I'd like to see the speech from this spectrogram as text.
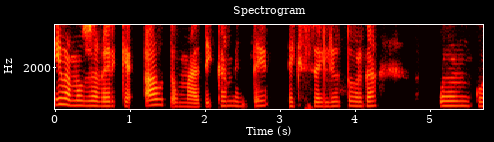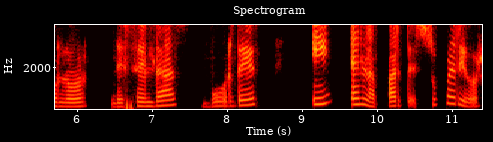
y vamos a ver que automáticamente Excel le otorga un color de celdas, bordes y en la parte superior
